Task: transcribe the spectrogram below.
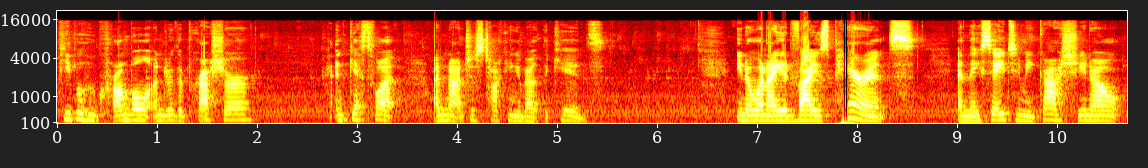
people who crumble under the pressure. And guess what? I'm not just talking about the kids. You know, when I advise parents and they say to me, Gosh, you know,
